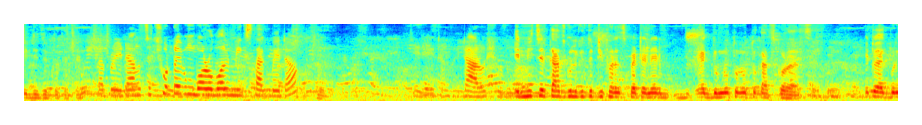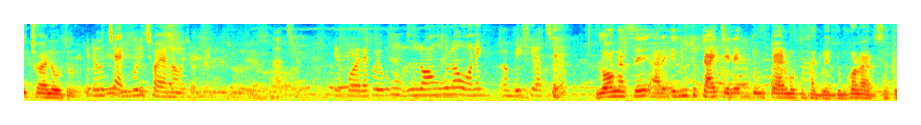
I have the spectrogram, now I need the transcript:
এই ডিজাইনটা দেখেন। তারপরে এটা হচ্ছে ছোট এবং বড় বল মিক্স থাকবে এটা। হ্যাঁ। এটা এটা আরও সুন্দর এর নিচের কাজগুলো কিন্তু ডিফারেন্স প্যাটার্নের একদম নতুন নতুন কাজ করা আছে। এটা এক ভরি ছয় আনা ওজন। এটা হচ্ছে এক ভরি ছয় আনা ওজন। আচ্ছা। এরপরে দেখো এরকম লংগুলো অনেক বেশি আছে। লং আছে আর এগুলো তো টাই চেন একদম টায়ের মতো থাকবে একদম গলার সাথে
